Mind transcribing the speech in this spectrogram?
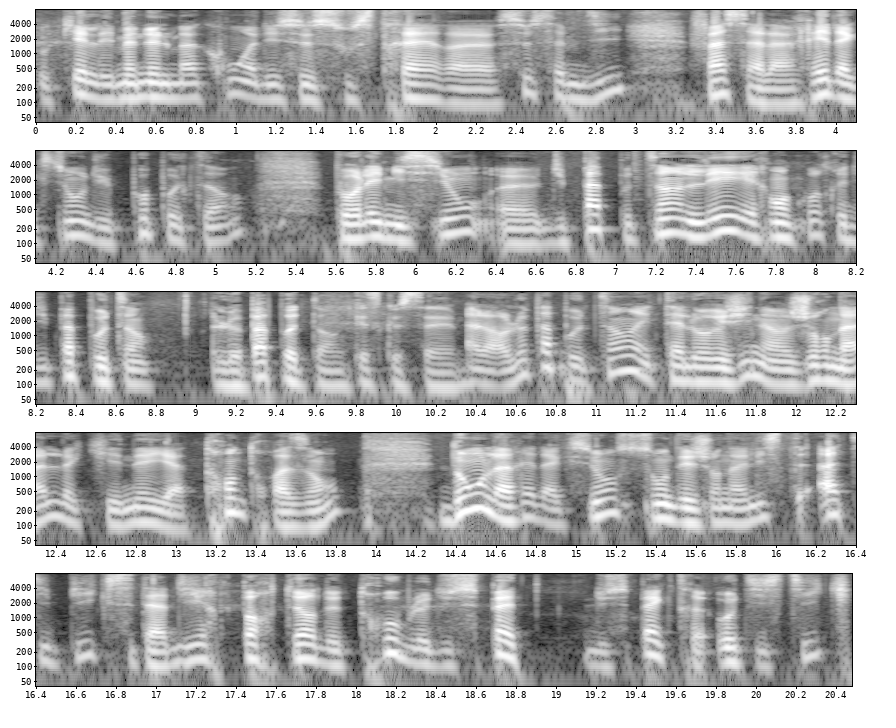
auxquelles Emmanuel Macron a dû se soustraire euh, ce samedi face à la rédaction du Popotin pour l'émission du Papotin, les rencontres du Papotin. Le Papotin, qu'est-ce que c'est? Alors, le Papotin est à l'origine un journal qui est né il y a 33 ans, dont la rédaction sont des journalistes atypiques, c'est-à-dire porteurs de troubles du spectre du spectre autistique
